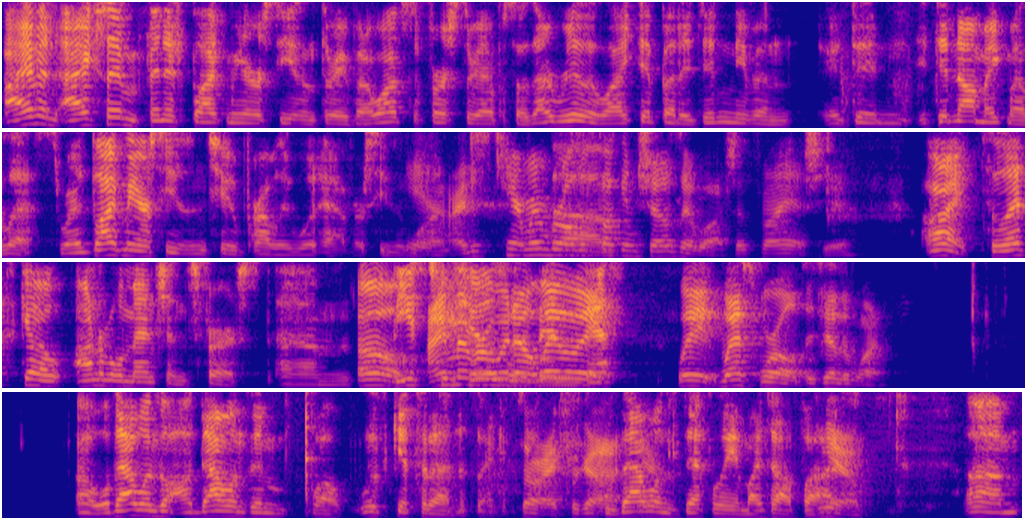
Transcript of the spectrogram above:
I haven't. I actually haven't finished Black Mirror season three, but I watched the first three episodes. I really liked it, but it didn't even. It didn't. It did not make my list. Whereas Black Mirror season two probably would have, or season Yeah, one. I just can't remember all the Um, fucking shows I watched. That's my issue. All right, so let's go honorable mentions first. Um, Oh, these I two remember shows would have wait, been wait, wait. best. Wait, Westworld is the other one. Oh well, that one's that one's in. Well, let's get to that in a second Sorry, I forgot. because that Yeah. one's definitely in my top five. Yeah. Um,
